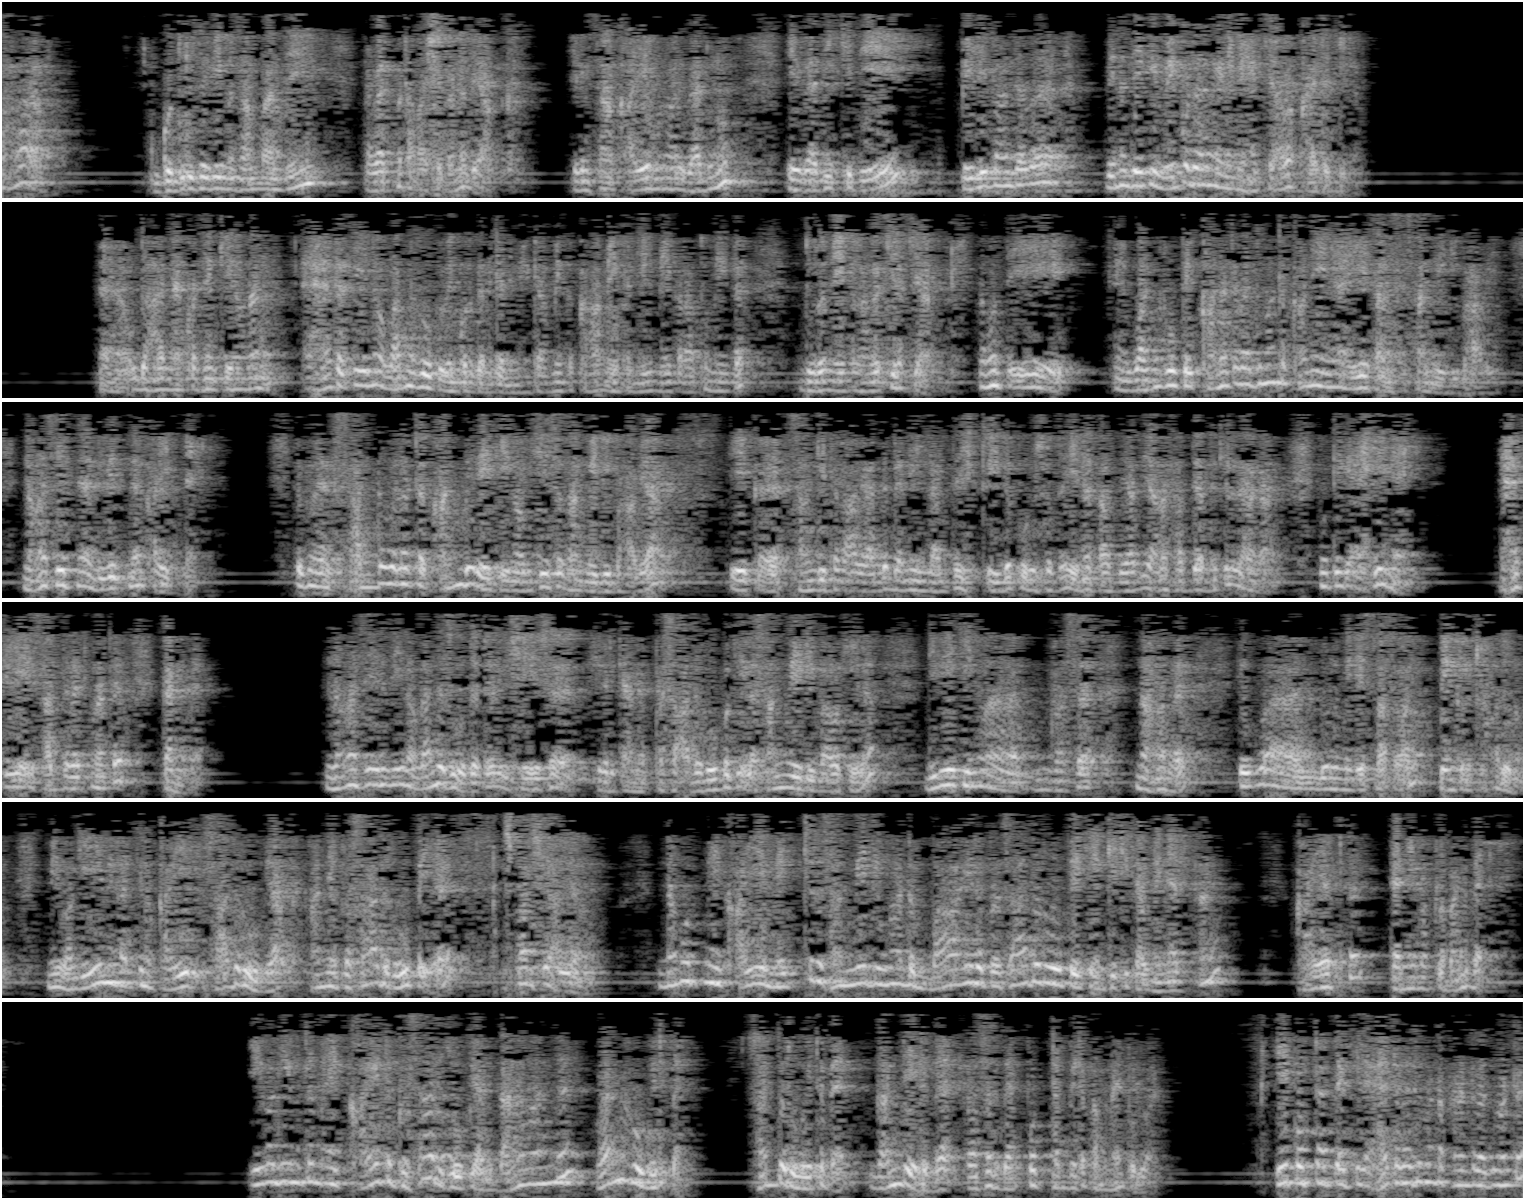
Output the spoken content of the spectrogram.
ගොදුරු දෙවීම සම්බන්ධයෙන් පැවැත්මට අවශ්‍ය කරන දෙයක්. ඒ නිසා කය මොනවාරි වැදුනොත් ඒ වැදිච්ච දේ පිළිබඳව වෙන දෙයකින් වෙන්කොට ගැනීම හැකියාවක් කයට තියෙනවා. උදාහරණයක් වශයෙන් කියනවා නම් ඇහැට තියෙන වර්ණ රූප වෙන්කොට ගැනීම එක මේක කහ මේක නිල් මේක රතු මේක දුර මේක ළඟ කියලා කියන්නේ. නමුත් ඒ වර්ණ රූපේ කනට වැදුනට කනේ නෑ ඒ සංවේදී භාවය. නාසයෙන් නෑ දිවෙත් නෑ කයිත් නෑ. ඒක ශබ්දවලට කන්බරේ තියෙන විශේෂ සංවේදී භාවය ඒක සංගීත රාගයක්ද බැනිල්ලක්ද ස්ත්‍රීද පුරුෂද එන සද්දයක්ද යන සද්දයක්ද කියලා දැනගන්න. මොකද ඒක ඇහි නෑ. ඇහැටියේ ශබ්ද වැටුණට ගන්න බෑ. නාසයේ තියෙන ගඳ සුවඳට විශේෂ ඒකට කියන්නේ ප්‍රසාද රූප කියලා සංවේදී බව කියලා දිවේ තියෙන රස නහර ඒවා දුනු මිලස් වසවල් බෙන්කලට හදුනවා. මේ වගේම එකක් තියෙන කයේ ප්‍රසාද රූපයක් අන්නේ ප්‍රසාද රූපය ස්පර්ශය අල්ලනවා. නමුත් මේ කයේ මෙච්චර සංවේදී වුණාට බාහිර ප්‍රසාද රූපයකින් කිසි කරුණක් නැත්නම් කයට දැනීමක් ලබන්න බෑ. ඒ වගේම තමයි කයට ප්‍රසාද රූපයක් දනවන්න වර්ණ රූපෙට බෑ. ශබ්ද රූපෙට බෑ. ගන්ධයට බෑ. රසට බෑ. පොට්ටබ්බෙට පමණයි පුළුවන්. ඒ පොට්ටබ්බ කියලා ඇහැට වැදුනට කනට වැදුනට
